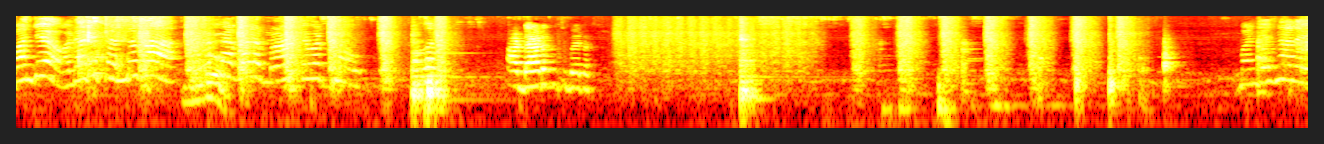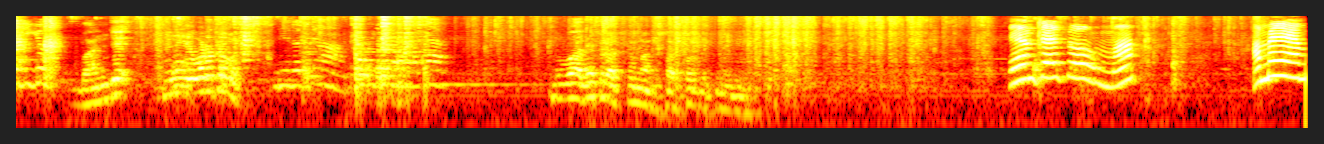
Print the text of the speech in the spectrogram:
మంచి ఆల్రెడీ చల్లగా ముందు. మాట్లాడుతున్నావు ఆ డాడీ కూర్చో బయట. బంద్ చేసిన రేడియో బంజే? నేను ఎవడతావు నువ్వు అదే చూడ వచ్చినావు సరిపోతుంది ఏం చేస్తావమ్మా అమ్మ? ఏం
